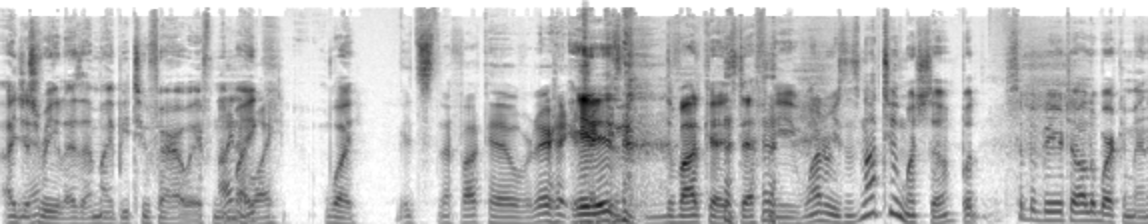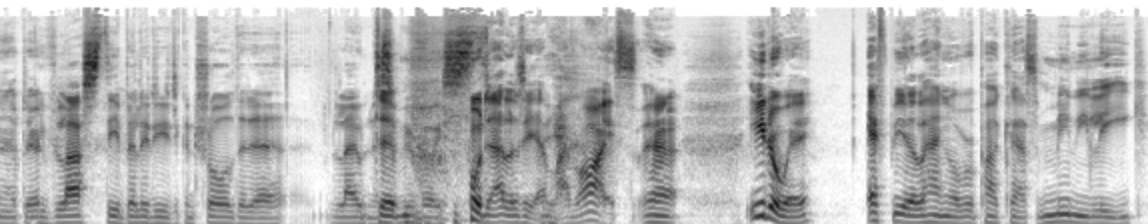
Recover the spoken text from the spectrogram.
I just realized I might be too far away from the I know mic. why. Why? It's the vodka over there. It is. The vodka is definitely one of the reasons. Not too much though, but sip a beer to all the working men out there. You've lost the ability to control the uh, loudness the of your voice. modality of my voice. Yeah. Either way, FPL Hangover Podcast Mini League.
